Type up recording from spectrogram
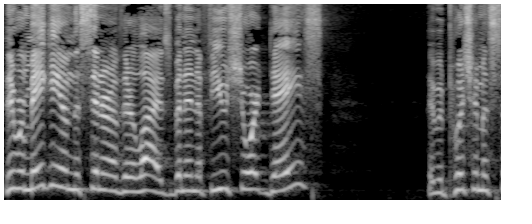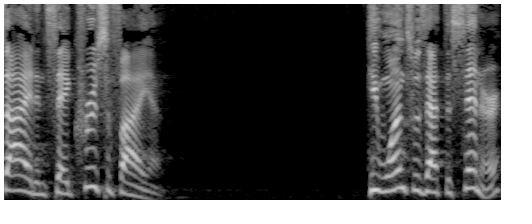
They were making him the center of their lives, but in a few short days, they would push him aside and say, Crucify him. He once was at the center,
